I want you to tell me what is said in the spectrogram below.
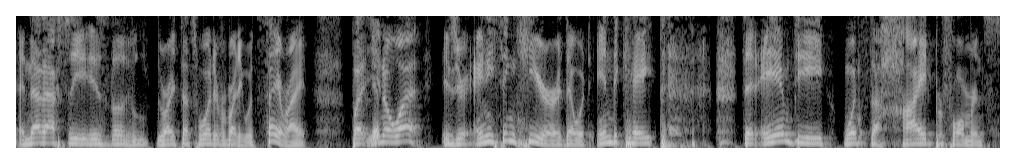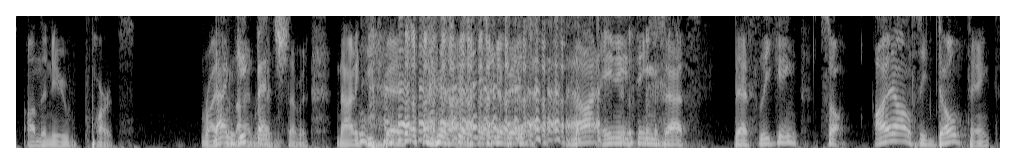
And that actually is the right that's what everybody would say, right? But you know what? Is there anything here that would indicate that AMD wants to hide performance on the new parts? Ryzen Not in 9, Geekbench. Ryzen 7. Not in Geekbench, not in Cinebench, not anything that's that's leaking. So I honestly don't think,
